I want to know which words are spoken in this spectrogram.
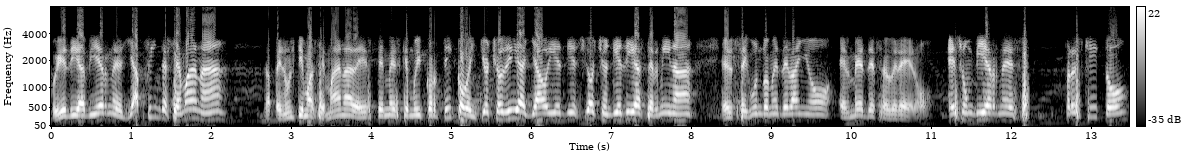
Hoy es día viernes, ya fin de semana, la penúltima semana de este mes que es muy cortico, 28 días, ya hoy es 18, en 10 días termina el segundo mes del año, el mes de febrero. Es un viernes fresquito,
